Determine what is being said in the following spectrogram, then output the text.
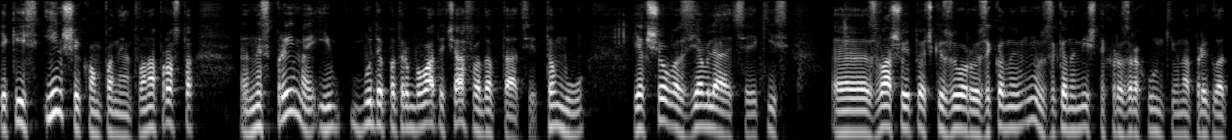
якийсь інший компонент вона просто не сприйме і буде потребувати час в адаптації. Тому, якщо у вас з'являються якісь е, з вашої точки зору, з, ну, з економічних розрахунків, наприклад,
